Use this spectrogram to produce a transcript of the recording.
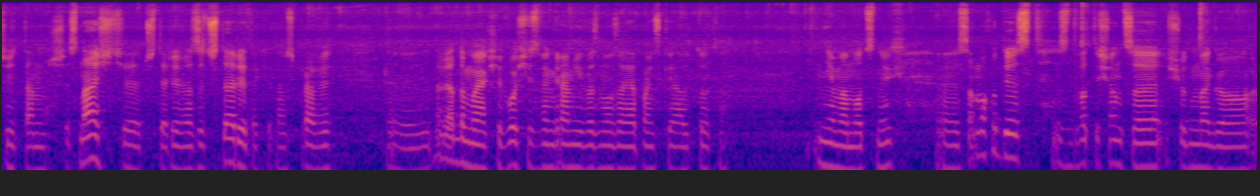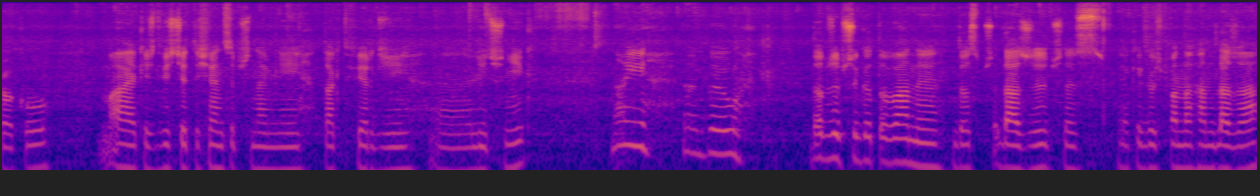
czyli tam 16, 4x4, takie tam sprawy. E, No wiadomo, jak się Włosi z Węgrami wezmą za japońskie auto, to nie ma mocnych. E, Samochód jest z 2007 roku. Ma jakieś 200 tysięcy przynajmniej, tak twierdzi licznik. No i był dobrze przygotowany do sprzedaży przez jakiegoś pana handlarza.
